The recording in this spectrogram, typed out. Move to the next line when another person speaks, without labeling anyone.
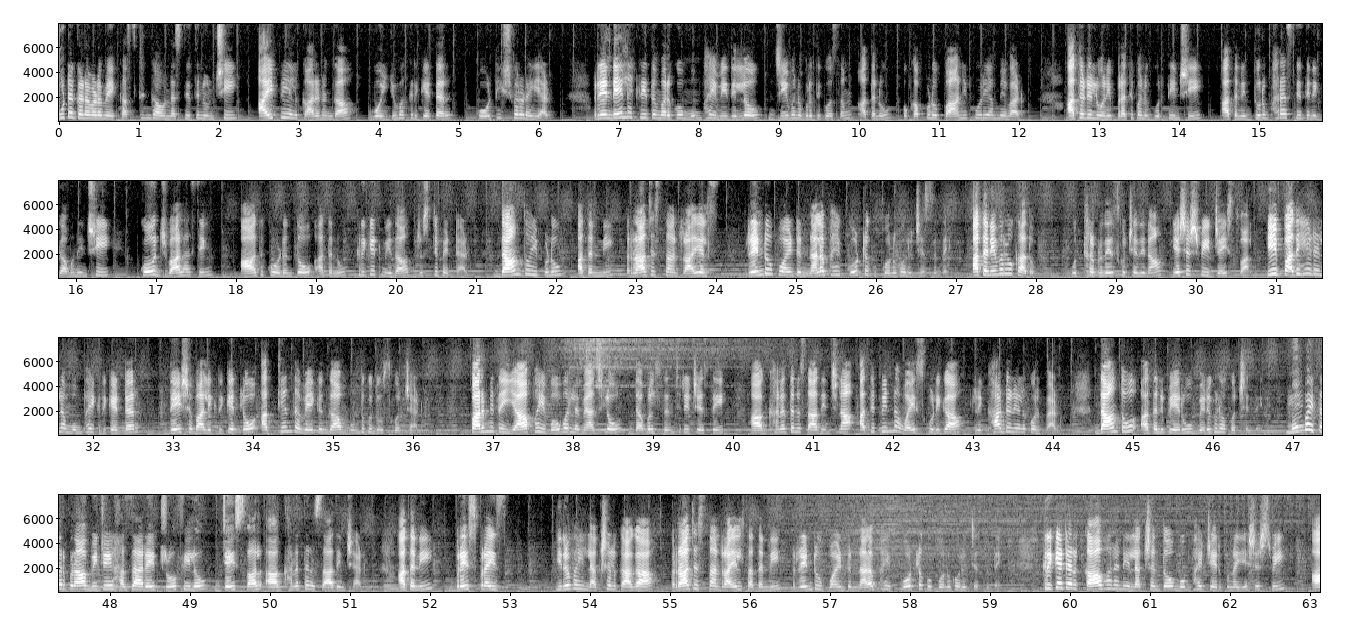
పూట గడవడమే కష్టంగా ఉన్న స్థితి నుంచి ఐపీఎల్ కారణంగా ఓ యువ క్రికెటర్ కోటీశ్వరుడయ్యాడు. రెండేళ్ళ క్రితం వరకు ముంబై వీధుల్లో జీవన భృతి కోసం అతను ఒకప్పుడు పానీపూరి అమ్మేవాడు. అతడిలోని ప్రతిభను గుర్తించి అతని దుర్భర స్థితిని గమనించి కోచ్ సింగ్ ఆదుకోవడంతో అతను క్రికెట్ మీద దృష్టి పెట్టాడు. దాంతో ఇప్పుడు అతన్ని రాజస్థాన్ రాయల్స్ రెండు పాయింట్ నలభై కోట్లకు కొనుగోలు చేసింది. అతనెవరూ కాదు ఉత్తరప్రదేశ్కు చెందిన యశస్వి జైస్వాల్. ఈ పదిహేడేళ్ళ ముంబై క్రికెటర్ దేశవాళీ క్రికెట్లో అత్యంత వేగంగా ముందుకు దూసుకొచ్చాడు. పరిమిత యాభై ఓవర్ల మ్యాచ్లో డబుల్ సెంచరీ చేసి ఆ ఘనతను సాధించిన అతిపిన్న వయస్కుడిగా రికార్డు నెలకొల్పాడు. దాంతో అతని పేరు వెలుగులోకొచ్చింది. ముంబై తరపున విజయ్ హజారే ట్రోఫీలో జైస్వాల్ ఆ ఘనతను సాధించాడు. అతని బ్రేస్ ప్రైజ్ ఇరవై లక్షలు కాగా రాజస్థాన్ రాయల్స్ అతన్ని రెండు పాయింట్ నలభై కోట్లకు కొనుగోలు చేసింది క్రికెటర్ కావాలనే లక్ష్యంతో ముంబై చేరుకున్న యశస్వి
